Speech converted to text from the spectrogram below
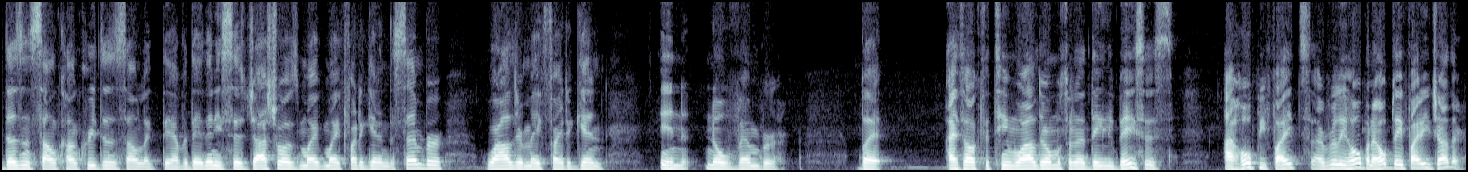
doesn't sound concrete, doesn't sound like they have a day. Then he says Joshua's might might fight again in December. Wilder may fight again in November. But I talk to Team Wilder almost on a daily basis. I hope he fights. I really hope, and I hope they fight each other.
